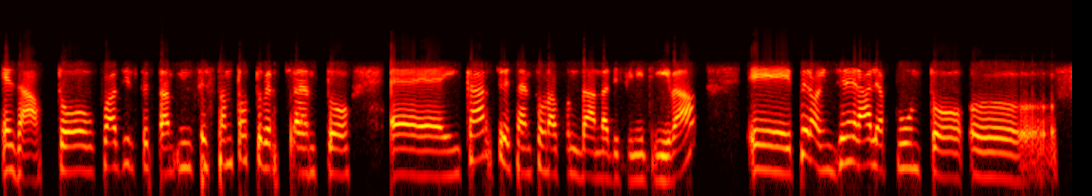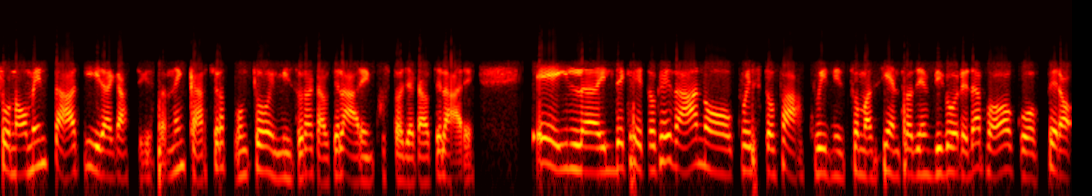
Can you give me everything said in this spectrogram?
Esatto, quasi il, 70, il 68% è in carcere senza una condanna definitiva E, però in generale appunto eh, sono aumentati i ragazzi che stanno in carcere appunto in misura cautelare, in custodia cautelare. E il, il decreto Caivano questo fa, quindi insomma si è entrato in vigore da poco, però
